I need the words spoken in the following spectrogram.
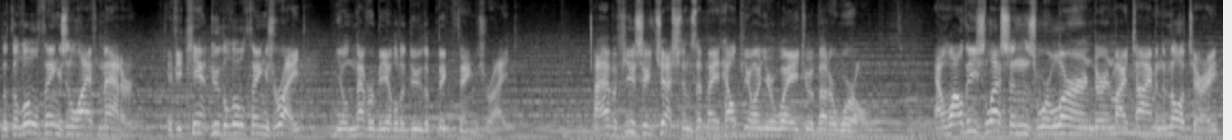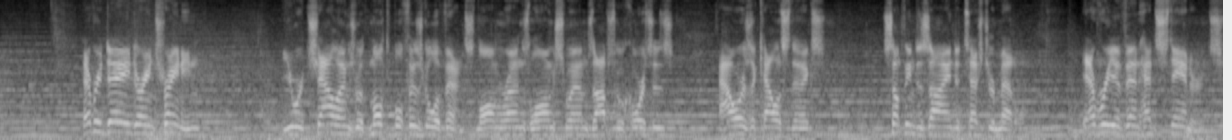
that the little things in life matter. If you can't do the little things right, you'll never be able to do the big things right. I have a few suggestions that may help you on your way to a better world. And while these lessons were learned during my time in the military, every day during training, you were challenged with multiple physical events long runs, long swims, obstacle courses, hours of calisthenics, something designed to test your mettle. Every event had standards,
